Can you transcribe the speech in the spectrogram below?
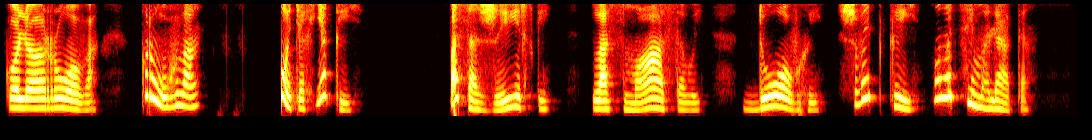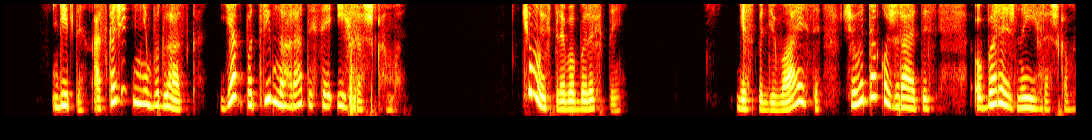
кольорова, кругла. Потяг який? Пасажирський, пластмасовий, довгий, швидкий. Молодці малята. Діти, а скажіть мені, будь ласка, як потрібно гратися іграшками? Чому їх треба берегти? Я сподіваюся, що ви також граєтесь обережно іграшками,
